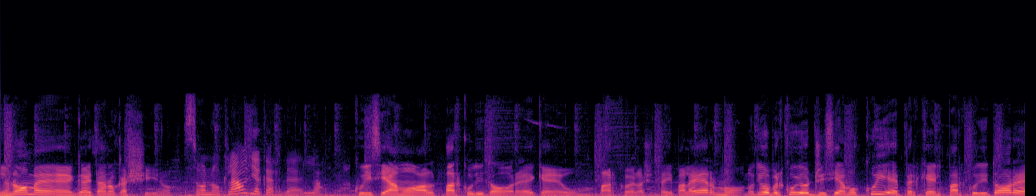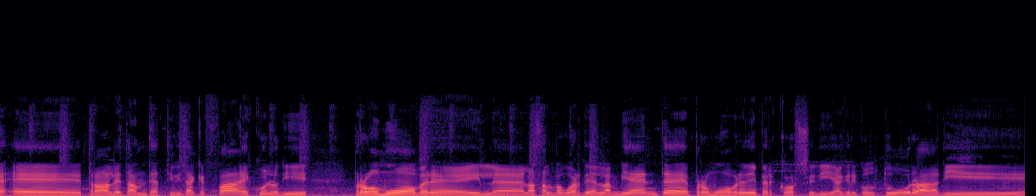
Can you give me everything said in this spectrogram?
mio nome è Gaetano Cascino. Sono Claudia Cardella. Qui siamo al Parco Uditore, che è un parco della città di Palermo. Il motivo per cui oggi siamo qui è perché il Parco Uditore è tra le tante attività che fa è quello di promuovere il, la salvaguardia dell'ambiente, promuovere dei percorsi di agricoltura, di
